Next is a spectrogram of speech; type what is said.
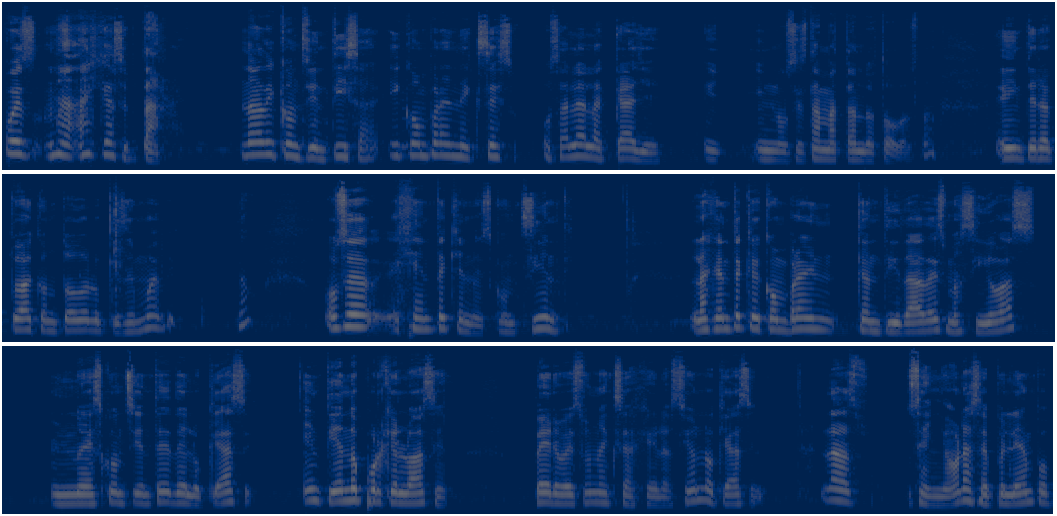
pues hay que aceptarlo. Nadie concientiza y compra en exceso o sale a la calle y, nos está matando a todos, ¿no? E interactúa con todo lo que se mueve, ¿no? O sea, gente que no es consciente. La gente que compra en cantidades masivas no es consciente de lo que hace. Entiendo por qué lo hacen, pero es una exageración lo que hacen. Las señoras se pelean por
